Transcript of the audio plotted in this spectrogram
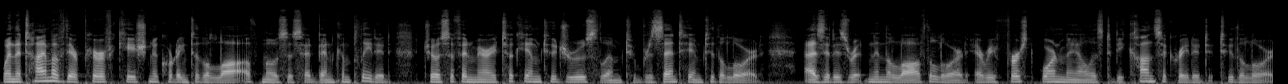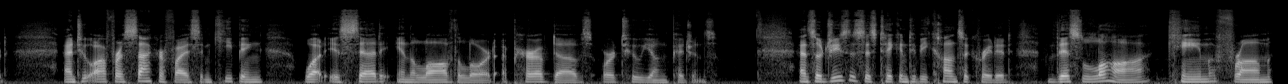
When the time of their purification according to the law of Moses had been completed, Joseph and Mary took him to Jerusalem to present him to the Lord. As it is written in the law of the Lord, every firstborn male is to be consecrated to the Lord, and to offer a sacrifice in keeping what is said in the law of the Lord, a pair of doves or two young pigeons. And so Jesus is taken to be consecrated. This law came from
